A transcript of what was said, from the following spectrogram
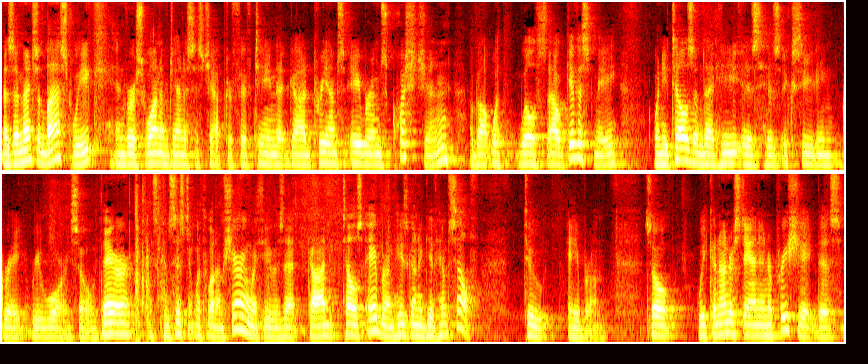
as I mentioned last week in verse 1 of Genesis chapter 15, that God preempts Abram's question about what wilt thou givest me, when he tells him that he is his exceeding great reward. So, there is consistent with what I'm sharing with you is that God tells Abram he's going to give himself to Abram. So, we can understand and appreciate this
